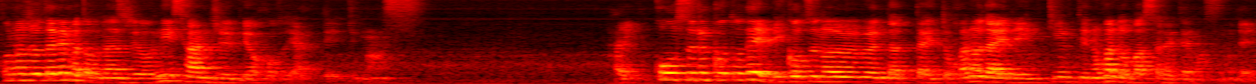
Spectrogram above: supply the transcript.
この状態でまた同じように30秒ほどやっていきます、はい、こうすることで尾骨の部分だったりとかの大臀筋っていうのが伸ばされてますので。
